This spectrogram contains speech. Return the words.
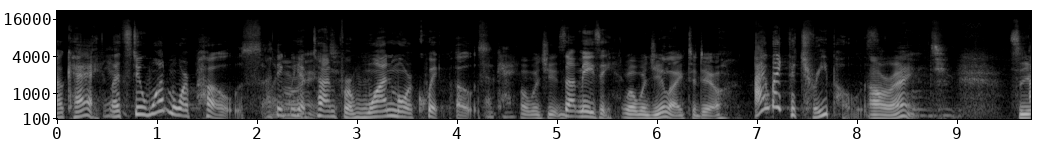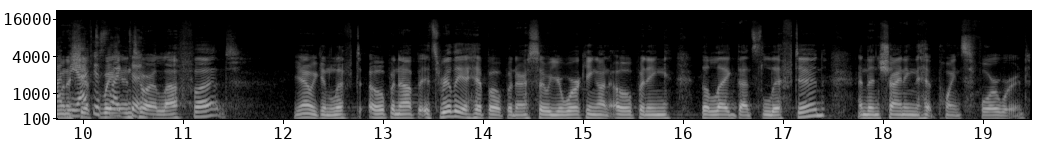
Okay. Let's do one more pose. I think we have time for one more quick pose. Okay. What would you Something easy. What would you like to do? I like the tree pose. All right. So you want to shift weight like into to- our left foot? Yeah, we can lift, open up. It's really a hip opener, so you're working on opening the leg that's lifted and then shining the hip points forward.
